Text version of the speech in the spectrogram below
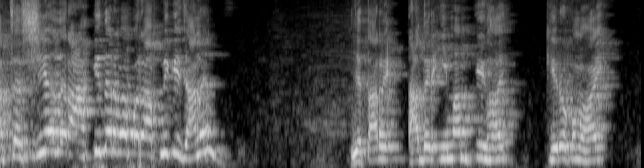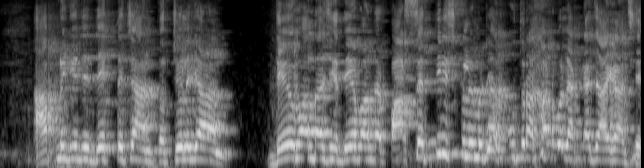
আচ্ছা শিয়াদের আকিদের ব্যাপারে আপনি কি জানেন? যে তার, তাদের ইমাম কি হয়? কীরকম হয়? আপনি যদি দেখতে চান, তো চলে যান। দেওবান্ধ আছে দেওবান্ধার পাশে তিরিশ কিলোমিটার উত্তরাখণ্ড বলে একটা জায়গা আছে।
